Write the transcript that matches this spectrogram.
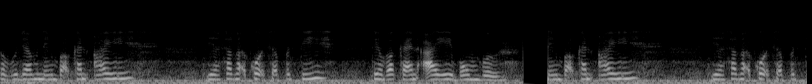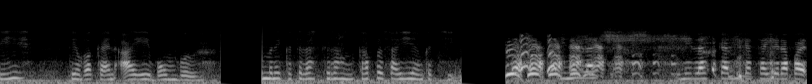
kemudian menembakkan air yang sangat kuat seperti tembakan air bomba. Tembakan air yang sangat kuat seperti tembakan air bomba. Mereka telah serang kapal saya yang kecil. Inilah inilah sekali kan saya dapat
